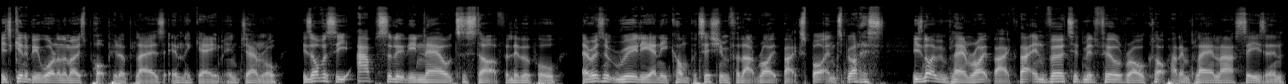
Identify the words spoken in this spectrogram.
he's going to be one of the most popular players in the game in general. He's obviously absolutely nailed to start for Liverpool. There isn't really any competition for that right back spot. And to be honest, he's not even playing right back. That inverted midfield role Klopp had him playing last season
